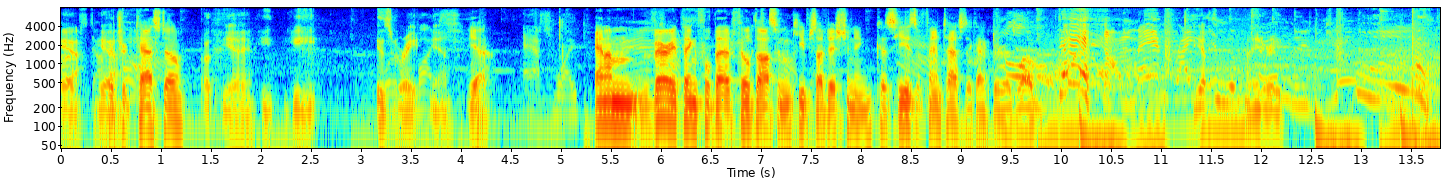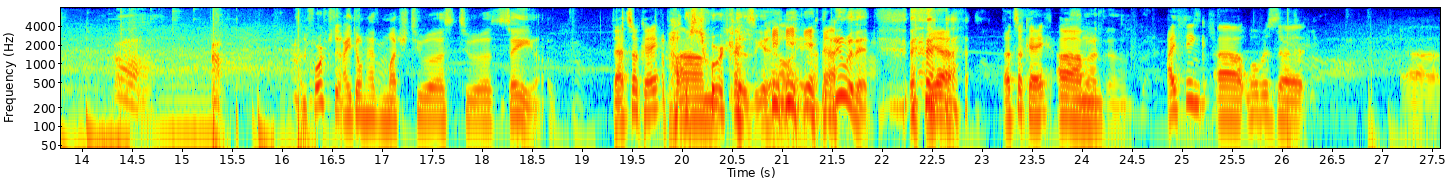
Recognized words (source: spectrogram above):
Yeah. Yeah. Richard Casto. Uh, yeah. He he is great. Yeah. Yeah. And I'm very thankful that Phil Dawson keeps auditioning because he is a fantastic actor as well. Damn, man, right Yep. in the I agree. Unfortunately, I don't have much to uh, to uh, say That's okay. about the Um, story because you know I had nothing to do with it. yeah, that's okay. Um, But, uh, I think uh, what was the uh,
